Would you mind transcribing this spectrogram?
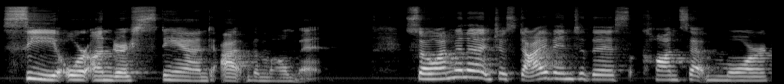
see or understand at the moment. So, I'm going to just dive into this concept more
